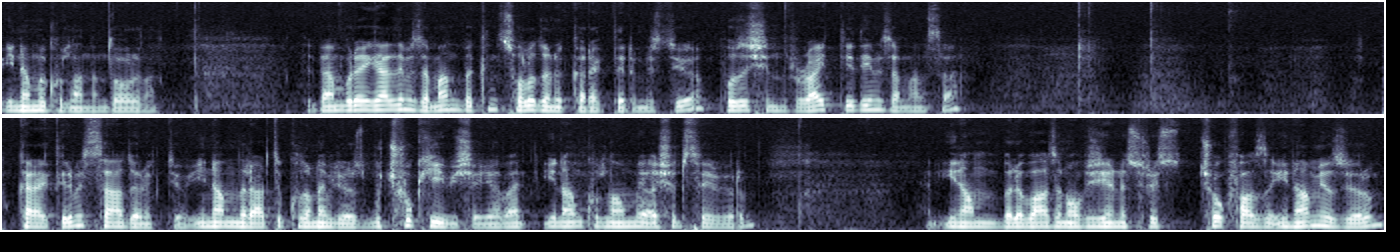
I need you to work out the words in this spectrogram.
Inamı kullandım doğrudan. Ben buraya geldiğim zaman bakın sola dönük karakterimiz diyor. Position right dediğim zamansa karakterimiz sağa dönük diyor. Inamları artık kullanabiliyoruz. Bu çok iyi bir şey ya. Ben inam kullanmayı aşırı seviyorum. Yani inam böyle bazen obje yerine süresi çok fazla inam yazıyorum.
